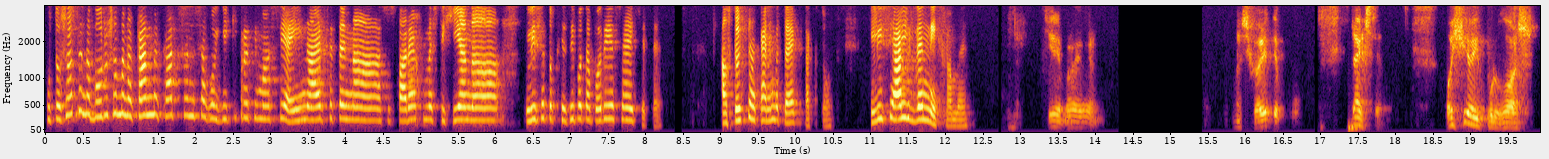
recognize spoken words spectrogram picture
ούτως ώστε να μπορούσαμε να κάνουμε κάτι σαν εισαγωγική προετοιμασία ή να έρθετε να σας παρέχουμε στοιχεία να λύσετε οποιασδήποτε απορίες έχετε. Αυτό έχει να κάνει με το έκτακτο. Λύση άλλη δεν είχαμε. Κύριε Πρόεδρε, με συγχωρείτε που... Κοιτάξτε, όχι ο Υπουργός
